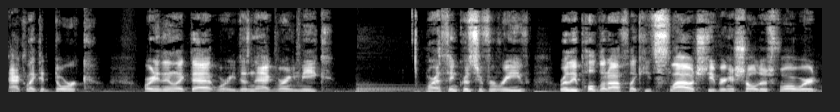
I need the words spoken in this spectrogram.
act like a dork or anything like that, where he doesn't act very meek. Where I think Christopher Reeve really pulled it off, like he slouched, he bring his shoulders forward,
